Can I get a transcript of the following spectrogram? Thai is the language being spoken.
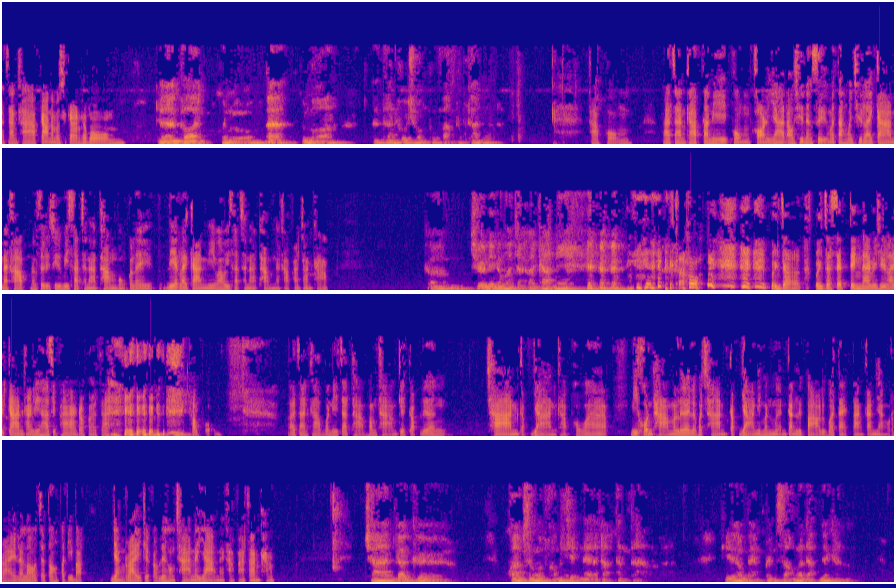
อาจารย์ครับกล่าวนมัสการครับผมเจริญพรคุณหมูอ่าคุณหมอท่านผู้ชมผู้ฟังทุกท่านครับผมอาจารย์ครับ ตอนนี้ผมขออนุญาตเอาชื่อหนังสือมาตั้งเป็นชื่อรายการนะครับ หนังสือชื่อวิสัชนาธรรม ผมก็เลยเรียกรายการนี้ว่าวิสัชนาธรรมนะครับ อาจารย์ครับ ก็ชื่อนี้ก็มาจากรายการนี้ครับเพิ่งจะเพิ่งจะเซตติ้งได้เป็นชื่อรายการครั้งที่ห้าสิบห้าครับอาจารย์ ครับผม อาจารย์ครับ วันนี้จะถามคำถามเกี่ยวกับเรื่องฌานกับญาณครับ เพราะว่ามีคนถามมาเรื่อยเลยว่าฌานกับญาณนี่มันเหมือนกันหรือเปล่า หรือว่าแตกต่างกันอย่างไร แล้วเราจะต้องปฏิบัติอย่างไรเกี่ยวกับเรื่องของฌานและญาณนะครับ อาจารย์ครับฌานก็คือ ความสงบของจิตในระดับต่างๆ ที่เราแบ่งเป็นสองระดับด้วยกัน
